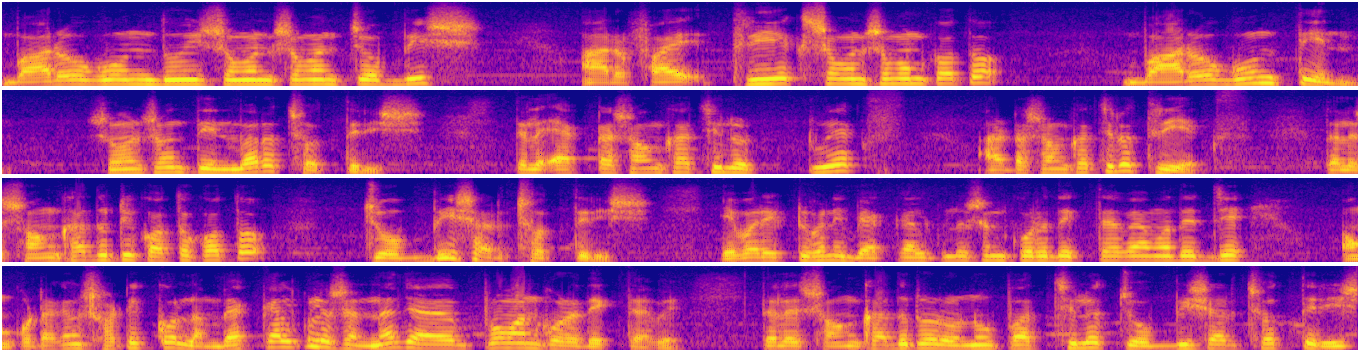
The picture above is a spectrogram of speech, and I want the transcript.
বারো গুণ দুই সমান সমান চব্বিশ। আর ফাইভ থ্রি এক্স সমান সমান কত? বারো গুণ তিন, সমান সমান তিন বারো ছত্রিশ। তাহলে একটা সংখ্যা ছিল টু এক্স আর একটা সংখ্যা ছিল থ্রি এক্স তাহলে সংখ্যা দুটি কত কত? চব্বিশ আর ছত্রিশ। এবার একটুখানি ব্যাক ক্যালকুলেশন করে দেখতে হবে আমাদের যে অঙ্কটাকে আমি সঠিক করলাম। ব্যাক ক্যালকুলেশন না, যা প্রমাণ করে দেখতে হবে। তাহলে সংখ্যা দুটোর অনুপাত ছিল চব্বিশ আর ছত্রিশ।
